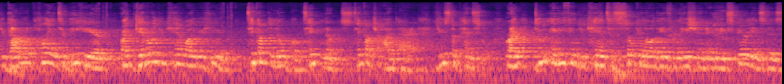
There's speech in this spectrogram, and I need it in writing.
you got on a plane to be here, right? Get all you can while you're here. Take out the notebook, take notes, take out your iPad, use the pencil, right? Do anything you can to soak in all the information and the experiences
